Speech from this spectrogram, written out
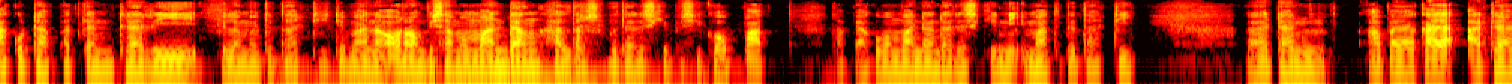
aku dapatkan dari film itu tadi. Di mana orang bisa memandang hal tersebut dari segi psikopat tapi aku memandang dari segi nikmat itu tadi. Uh, dan apa ya kayak ada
